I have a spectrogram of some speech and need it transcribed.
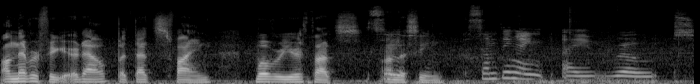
I'll never figure it out, but that's fine." What were your thoughts on the scene? Something I I wrote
